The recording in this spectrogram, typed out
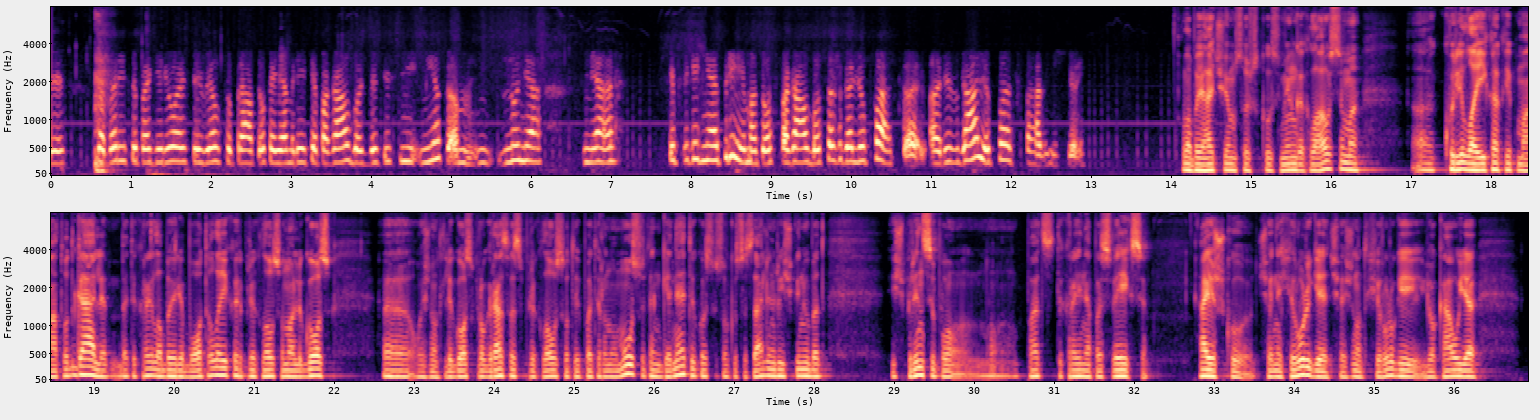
dabar jis pagiriuojasi ir vėl suprato, kad jam reikia pagalbos, bet jis niekam, nu, ne, ne, kaip sakyti, nepriima tos pagalbos, aš galiu pats, ar jis gali pats, pavyzdžiui. Labai ačiū Jums už skausmingą klausimą. Kurį laiką, kaip matot, gali, bet tikrai labai ribotą laiką ir priklauso nuo lygos. O žinot, lygos progresas priklauso taip pat ir nuo mūsų, ten genetikos, visokių socialinių reiškinių, bet uh, iš principo nu, pats tikrai nepasveiksi. Aišku, čia ne chirurgija, čia, žinot, chirurgai juokauja,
